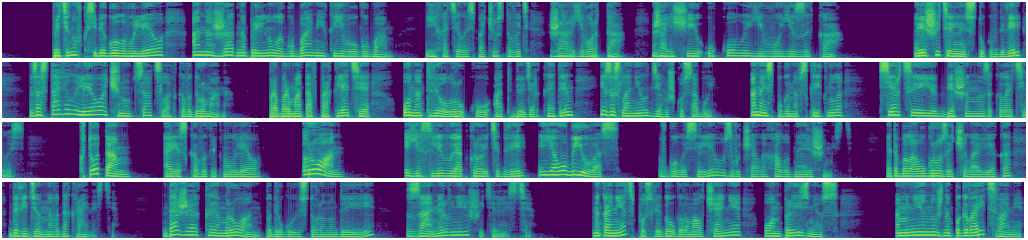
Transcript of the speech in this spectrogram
Притянув к себе голову Лео, она жадно прильнула губами к его губам. Ей хотелось почувствовать жар его рта, жалящие уколы его языка. Решительный стук в дверь заставил Лео очнуться от сладкого дурмана. Пробормотав проклятие, он отвел руку от бедер Кэтрин и заслонил девушку собой. Она испуганно вскрикнула, сердце ее бешено заколотилось. «Кто там?» — резко выкрикнул Лео. «Руан!» «Если вы откроете дверь, я убью вас!» В голосе Лео звучала холодная решимость. Это была угроза человека, доведенного до крайности. Даже Кэм Роан по другую сторону двери замер в нерешительности. Наконец, после долгого молчания, он произнес «Мне нужно поговорить с вами».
